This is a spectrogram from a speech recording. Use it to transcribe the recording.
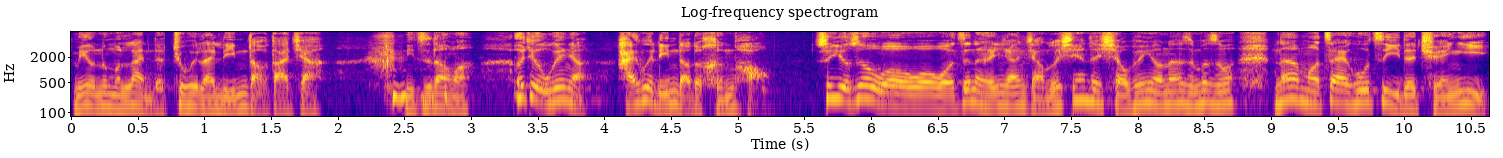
没有那么烂的，就会来领导大家。你知道吗？而且我跟你讲，还会领导得很好。所以有时候我我我真的很想讲说，现在的小朋友呢，什么什么那么在乎自己的权益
